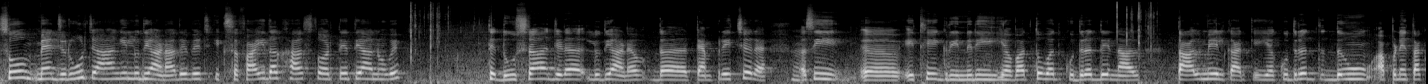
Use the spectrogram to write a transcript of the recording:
ਸੋ ਮੈਂ ਜ਼ਰੂਰ ਚਾਹਾਂਗੀ ਲੁਧਿਆਣਾ ਦੇ ਵਿੱਚ ਇੱਕ ਸਫ਼ਾਈ ਦਾ ਖਾਸ ਤੌਰ ਤੇ ਧਿਆਨ ਹੋਵੇ। ਤੇ ਦੂਸਰਾ ਜਿਹੜਾ ਲੁਧਿਆਣਾ ਦਾ ਟੈਂਪਰੇਚਰ ਹੈ ਅਸੀਂ ਇੱਥੇ ਗ੍ਰੀਨਰੀ ਜਾਂ ਵੱਧ ਤੋਂ ਵੱਧ ਕੁਦਰਤ ਦੇ ਨਾਲ ਤਾਲਮੇਲ ਕਰਕੇ ਜਾਂ ਕੁਦਰਤ ਨੂੰ ਆਪਣੇ ਤੱਕ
